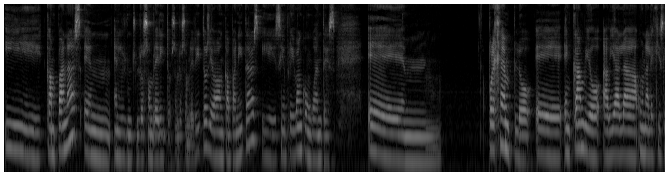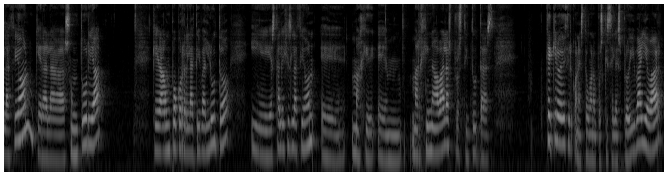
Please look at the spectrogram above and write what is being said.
y campanas en, los sombreritos. En los sombreritos llevaban campanitas y siempre iban con guantes. Em, por ejemplo, eh, en cambio había una legislación que era la sunturia, que era un poco relativa al luto y esta legislación eh, eh, marginaba a las prostitutas. ¿Qué quiero decir con esto? Bueno, pues que se les prohíba llevar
